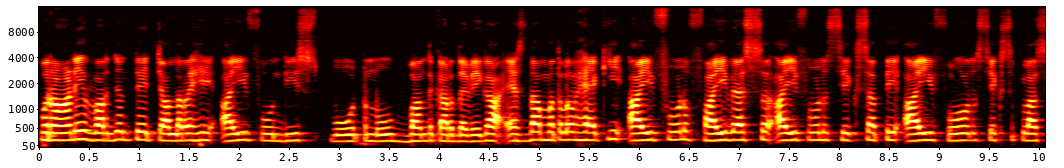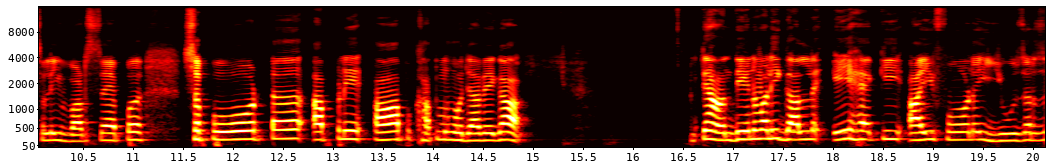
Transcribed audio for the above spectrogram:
ਪੁਰਾਣੇ ਵਰਜ਼ਨ ਤੇ ਚੱਲ ਰਹੇ ਆਈਫੋਨ ਦੀ ਸਪੋਰਟ ਨੂੰ ਬੰਦ ਕਰ ਦੇਵੇਗਾ। ਇਸ ਦਾ ਮਤਲਬ ਹੈ ਕਿ ਆਈਫੋਨ 5s ਆਈਫੋਨ 6 ਅਤੇ ਆਈਫੋਨ 6 ਪਲੱਸ ਲਈ WhatsApp ਸਪੋਰਟ ਆਪਣੇ ਆਪ ਖਤਮ ਹੋ ਜਾਵੇਗਾ। ਧਿਆਨ ਦੇਣ ਵਾਲੀ ਗੱਲ ਇਹ ਹੈ ਕਿ ਆਈਫੋਨ ਯੂਜ਼ਰਸ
